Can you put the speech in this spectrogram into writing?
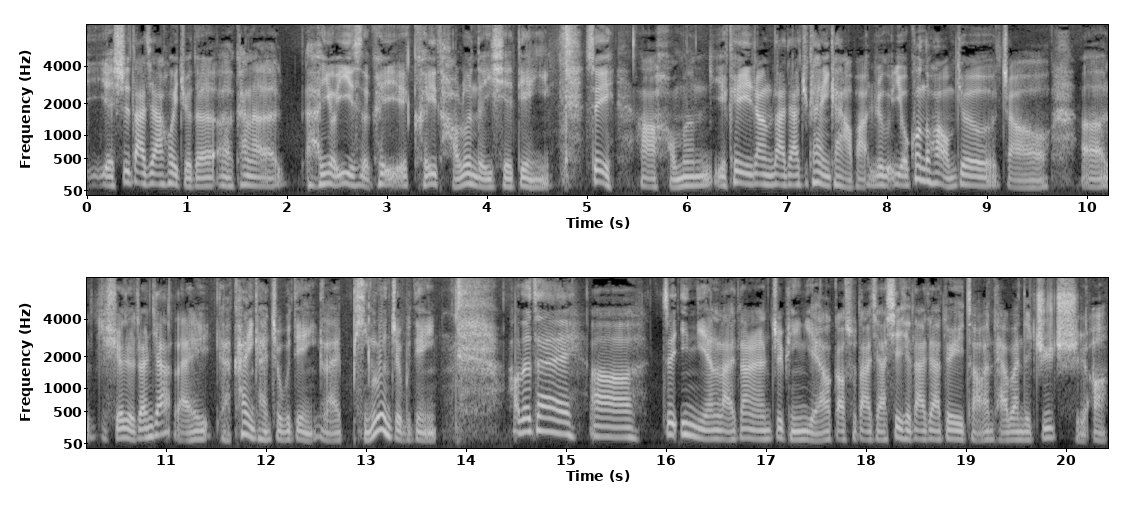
也是大家会觉得呃看了很有意思，可以可以讨论的一些电影。所以啊，我们也可以让大家去看一看，好不好？如果有空的话，我们就找呃学者专家来看一看这部电影，来评论这部电影。好的，在啊。这一年来，当然志平也要告诉大家，谢谢大家对早安台湾的支持啊！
